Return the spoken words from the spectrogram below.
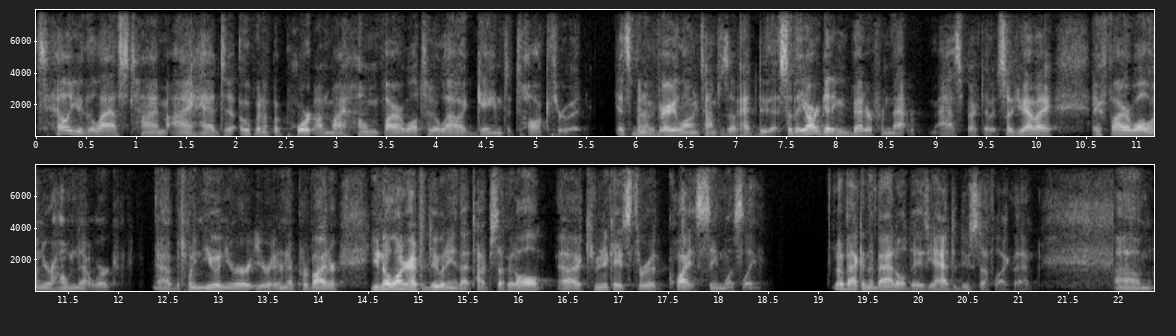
tell you the last time I had to open up a port on my home firewall to allow a game to talk through it. It's been a very long time since I've had to do that. So they are getting better from that aspect of it. So if you have a, a firewall on your home network uh, between you and your, your internet provider, you no longer have to do any of that type of stuff. It all uh, communicates through it quite seamlessly. But back in the bad old days, you had to do stuff like that. Um,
